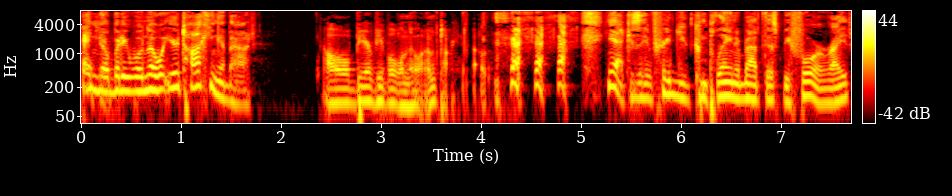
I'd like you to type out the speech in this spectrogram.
and nobody will know what you're talking about. Oh, beer people will know what I'm talking about. yeah, because they've heard you complain about this before, right?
